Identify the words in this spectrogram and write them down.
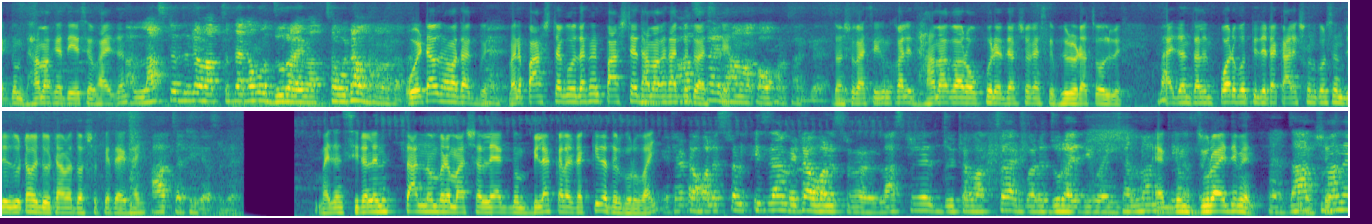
একদম ধামাকা দিয়েছে ভাইজান। আর লাস্টে দুটো বাচ্চা দেখাবো জোড়াই বাচ্চা ওটাও ধামাকা ওটাও ধামা থাকবে? হ্যাঁ। মানে পাঁচটা করে দেখেন পাঁচটা ধামাকা থাকবে তো আজকে? ধামাকা অফার থাকবে দর্শক আজকে কিন্তু খালি ধামাকা আর উপরে দর্শক আজকে ভিডিওটা চলবে। ভাইজান তাহলে পরবর্তী যেটা কালেকশন করছেন যে দুটা ওই দুটো আমরা দর্শককে দেখাই। আচ্ছা ঠিক আছে। ভাইজান সিরিয়ালের চার নম্বরে মার্শাল্লাহ একদম ব্ল্যাক কালারটা কি জাতের গরু ভাই? এটা একটা হলস্টাইন ফিজাম এটা হলস্টাইন লাস্টের দুইটা বাচ্চা একবারে জোড়াই দিব ইনশাআল্লাহ একদম জোড়াই দিবেন? হ্যাঁ জাত মানে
